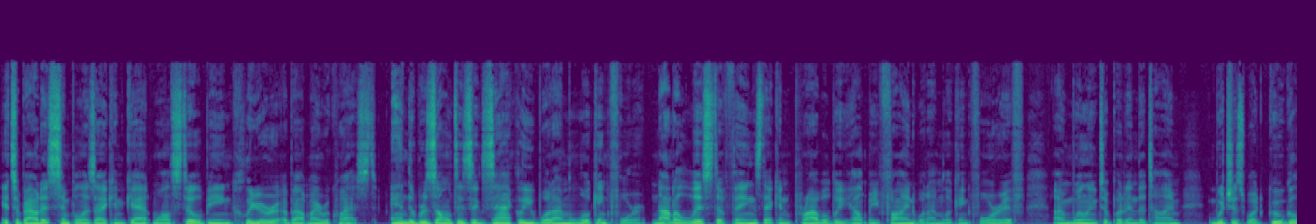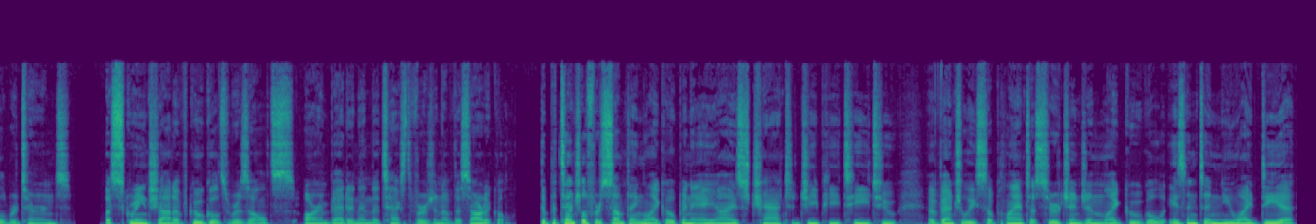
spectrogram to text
It's about as simple as I can get while still being clear about my request. And the result is exactly what I'm looking for, not a list of things that can probably help me find what I'm looking for if I'm willing to put in the time, which is what Google returns. A screenshot of Google's results are embedded in the text version of this article. The potential for something like OpenAI's ChatGPT to eventually supplant a search engine like Google isn't a new idea,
